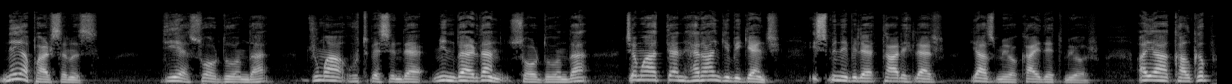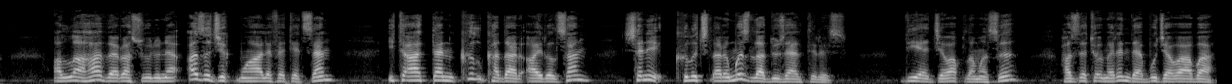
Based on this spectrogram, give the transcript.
ne yaparsınız diye sorduğunda, Cuma hutbesinde minberden sorduğunda, cemaatten herhangi bir genç, ismini bile tarihler yazmıyor, kaydetmiyor. Ayağa kalkıp Allah'a ve Resulüne azıcık muhalefet etsen, itaatten kıl kadar ayrılsan, seni kılıçlarımızla düzeltiriz diye cevaplaması, Hazreti Ömer'in de bu cevaba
